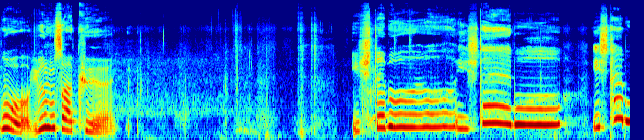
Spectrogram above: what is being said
gol Yunus Akün. İşte bu, işte bu, işte bu.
